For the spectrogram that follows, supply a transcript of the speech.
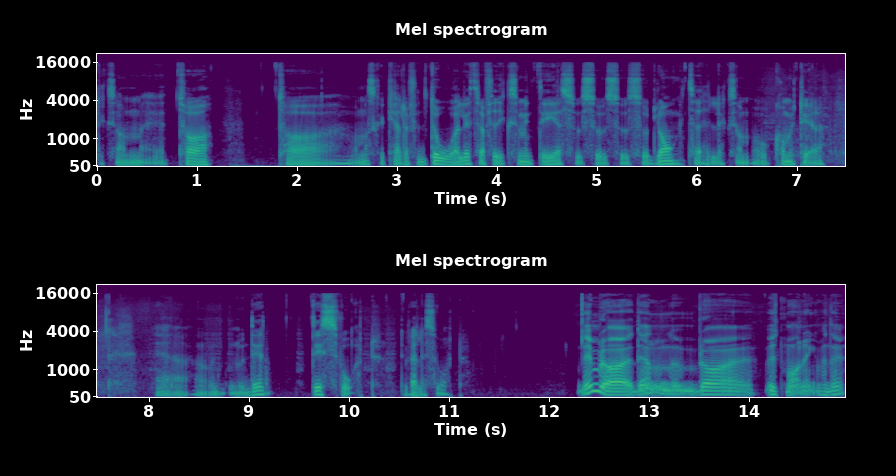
liksom eh, ta ta, vad man ska kalla det för, dålig trafik som inte är så, så, så, så lång tail liksom, och konvertera. Eh, det, det är svårt. Det är väldigt svårt. Det är en bra, det är en bra utmaning, men det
